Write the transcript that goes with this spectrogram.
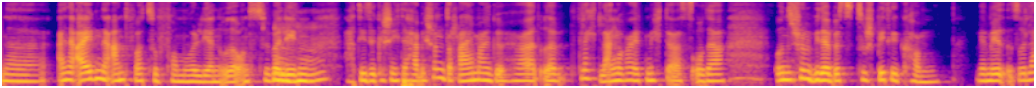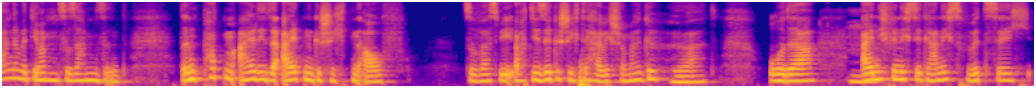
eine, eine eigene Antwort zu formulieren oder uns zu überlegen, mhm. ach, diese Geschichte habe ich schon dreimal gehört oder vielleicht langweilt mich das oder uns schon wieder bis zu spät gekommen. Wenn wir so lange mit jemandem zusammen sind, dann poppen all diese alten Geschichten auf. Sowas wie, ach, diese Geschichte habe ich schon mal gehört. Oder mhm. eigentlich finde ich sie gar nicht so witzig,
